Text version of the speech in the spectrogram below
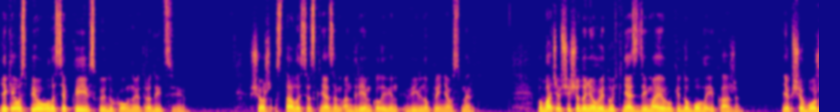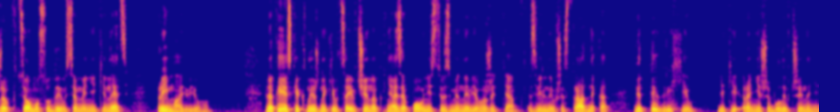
яке оспівувалося київською духовною традицією. Що ж сталося з князем Андрієм, коли він вільно прийняв смерть? Побачивши, що до нього йдуть, князь здіймає руки до Бога і каже: Якщо Боже в цьому судився мені кінець, приймаю його. Для київських книжників цей вчинок князя повністю змінив його життя, звільнивши страдника від тих гріхів, які раніше були вчинені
